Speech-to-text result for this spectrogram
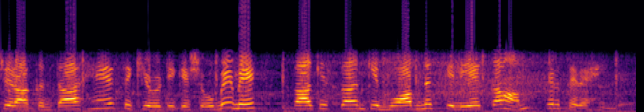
शराकतदार हैं। सिक्योरिटी के शोबे में पाकिस्तान की मुआवनत के लिए काम करते रहेंगे।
